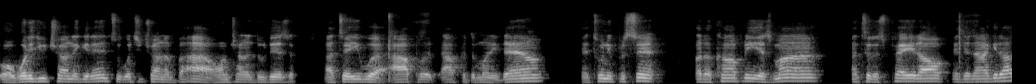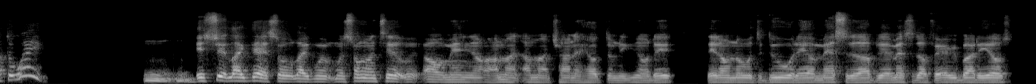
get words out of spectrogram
Or what are you trying to get into? What you trying to buy? Or I'm trying to do this. I tell you what, I'll put I'll put the money down, and 20% of the company is mine until it's paid off, and then I get out the way. Mm-hmm. It's shit like that. So like when, when someone tell, oh man, you know, I'm not I'm not trying to help them. You know, they they don't know what to do, or they'll mess it up. They'll mess it up for everybody else.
